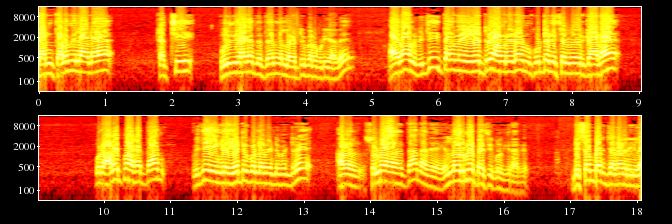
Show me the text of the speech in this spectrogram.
தன் தலைமையிலான கட்சி உறுதியாக இந்த தேர்தலில் வெற்றி பெற முடியாது. அதனால் விஜய் தலைமையை ஏற்று அவரிடம் கூட்டணி செல்வதற்கான ஒரு அழைப்பாகத்தான் விஜய் எங்களை ஏற்றுக்கொள்ள வேண்டும் என்று அவர் சொல்வதாகத்தான் அது எல்லோருமே பேசிக் கொள்கிறார்கள். டிசம்பர் ஜனவரியில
